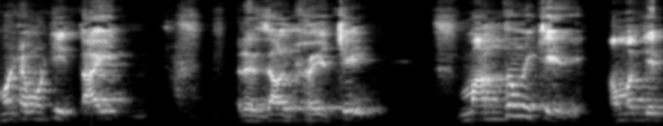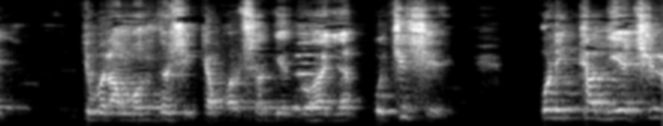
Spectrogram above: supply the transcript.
মোটামুটি তাই রেজাল্ট হয়েছে। মাধ্যমিকে আমাদের ত্রিপুরা মধ্য শিক্ষা পর্ষদে দু হাজার পঁচিশে পরীক্ষা দিয়েছিল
